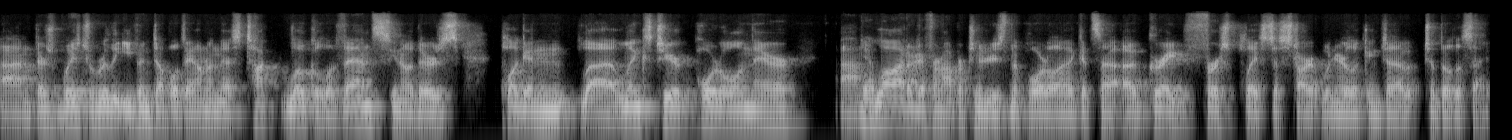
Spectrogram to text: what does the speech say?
Um, there's ways to really even double down on this. Talk local events. You know, there's plug in uh, links to your portal in there. Um, yep. A lot of different opportunities in the portal. I think it's a, a, great first place to start when you're looking to to build a site.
